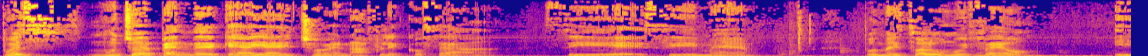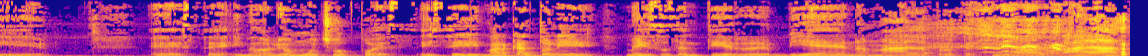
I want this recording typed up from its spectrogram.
Pues mucho depende de que haya hecho Ben Affleck. O sea, si, si me. Pues me hizo algo muy feo y. Este, y me dolió mucho, pues, y si Marc Anthony me hizo sentir bien, amada, protegida, valorada,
